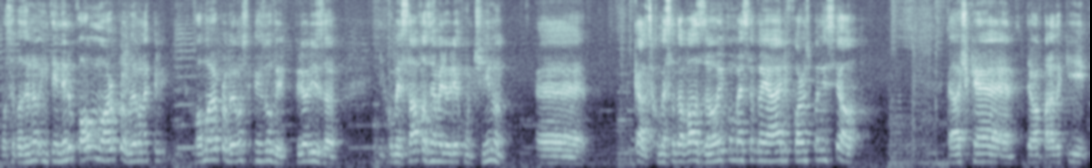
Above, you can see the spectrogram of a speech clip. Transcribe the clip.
você fazendo, entendendo qual o maior problema naquele, qual o maior problema você quer resolver, priorizar e começar a fazer a melhoria contínua, é, cara, você começa a dar vazão e começa a ganhar de forma exponencial. Eu acho que é, tem uma parada que,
